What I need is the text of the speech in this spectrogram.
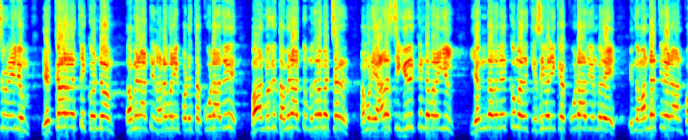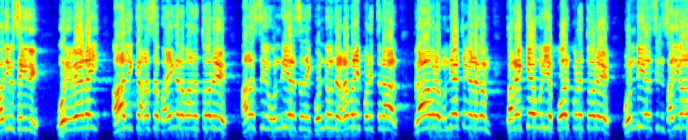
சூழலிலும் எக்காரணத்தை கொண்டும் தமிழ்நாட்டில் நடைமுறைப்படுத்த கூடாது. மாண்புகு தமிழ்நாட்டு முதலமைச்சர் நம்முடைய அரசு இருக்கின்ற வரையில் எந்த அளவிற்கும் அதுக்கு இசைவளிக்க கூடாது என்பதை இந்த மன்றத்திலே நான் பதிவு செய்து ஒருவேளை ஆதிக்க அரசு பயங்கரவாதத்தோடு அரசு ஒன்றிய அரசு அதை கொண்டு வந்து நடைமுறைப்படுத்தினால் திராவிட முன்னேற்ற கழகம் தனக்கே உரிய போர்க்குணத்தோடு ஒன்றிய அரசின் சதிகால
